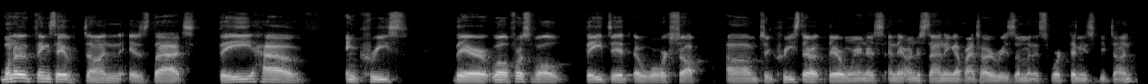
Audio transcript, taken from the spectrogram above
one of the things they have done is that they have increased their well, first of all, they did a workshop um, to increase their, their awareness and their understanding of anti-racism and its work that needs to be done.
